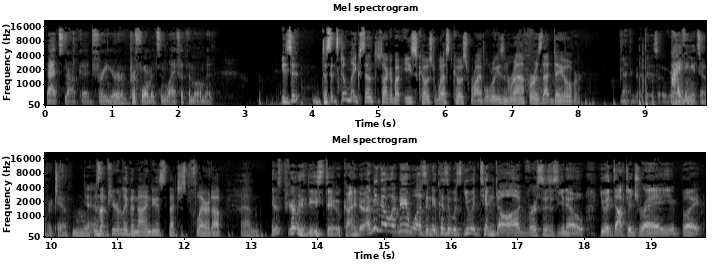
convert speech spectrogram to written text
that's not good for your mm-hmm. performance in life at the moment. Is it does it still make sense to talk about East Coast West Coast rivalries in rap, or is that day over? I think that is over. I think it's over too. Hmm. yeah. Is that purely the '90s that just flared up? And It was purely these two, kind of. I mean, no, I mean, it wasn't because it was you had Tim Dog versus you know you had Dr. Dre, but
